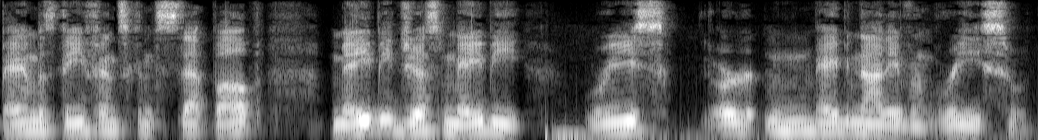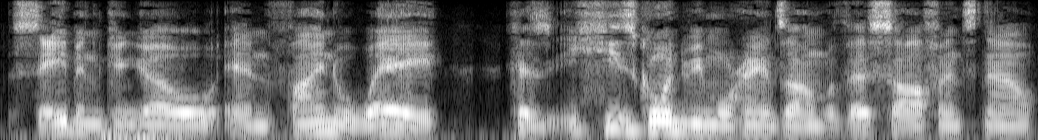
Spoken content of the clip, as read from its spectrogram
Bama's defense can step up, maybe just maybe Rees or maybe not even Rees, Saban can go and find a way because he's going to be more hands on with this offense now.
